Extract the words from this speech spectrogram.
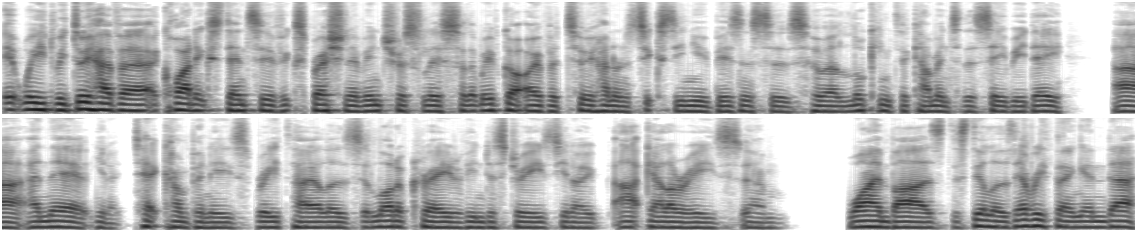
it, we we do have a, a, quite an extensive expression of interest list, so that we've got over 260 new businesses who are looking to come into the CBD uh, and they're you know tech companies, retailers, a lot of creative industries, you know art galleries, um, wine bars, distillers, everything, and uh,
